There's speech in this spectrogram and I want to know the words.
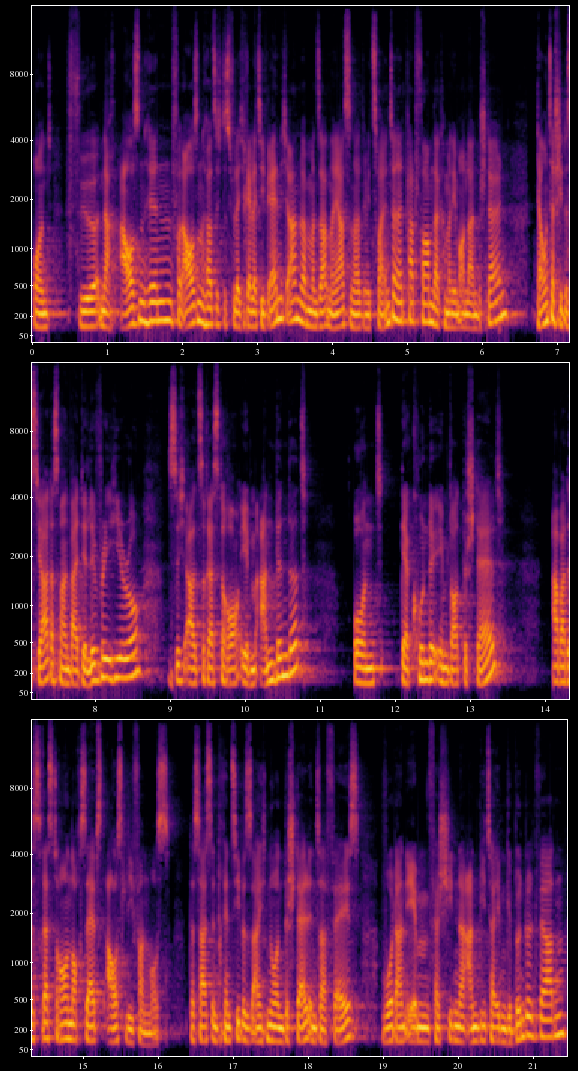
Und für nach außen hin, von außen hört sich das vielleicht relativ ähnlich an, wenn man sagt, naja, es sind halt irgendwie zwei Internetplattformen, da kann man eben online bestellen. Der Unterschied ist ja, dass man bei Delivery Hero sich als Restaurant eben anbindet und der Kunde eben dort bestellt, aber das Restaurant noch selbst ausliefern muss. Das heißt, im Prinzip ist es eigentlich nur ein Bestellinterface, wo dann eben verschiedene Anbieter eben gebündelt werden,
